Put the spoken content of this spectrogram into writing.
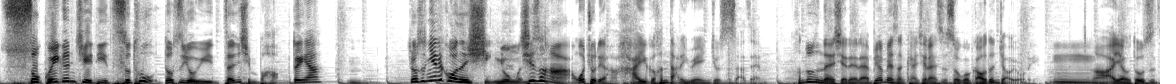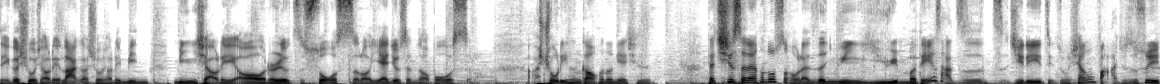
说归根结底，吃土都是由于征信不好。对呀，嗯，就是你的个人信用问题。其实哈，我觉得哈，还有一个很大的原因就是啥子？很多人呢，现在呢，表面上看起来是受过高等教育的，嗯啊，哎呦，都是这个学校的哪个学校的名名校的，哦，那儿又是硕士了、研究生了、博士了，啊，学历很高，很多年轻人。但其实呢，很多时候呢，人云亦云，没得啥子自己的这种想法，就是属于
